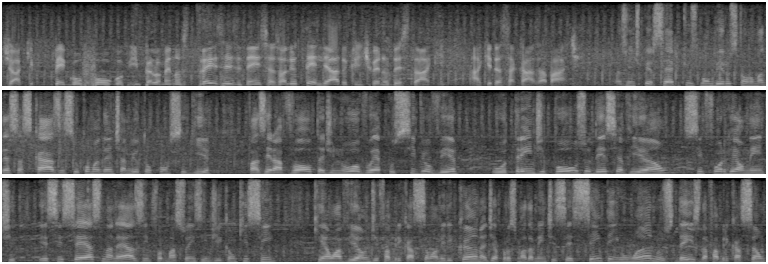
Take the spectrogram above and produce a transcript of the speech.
já que pegou fogo em pelo menos três residências. Olha o telhado que a gente vê no destaque aqui dessa casa, Abate. A gente percebe que os bombeiros estão numa dessas casas. Se o comandante Hamilton conseguir fazer a volta de novo, é possível ver o trem de pouso desse avião, se for realmente esse Cessna, né? As informações indicam que sim que é um avião de fabricação americana de aproximadamente 61 anos desde a fabricação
